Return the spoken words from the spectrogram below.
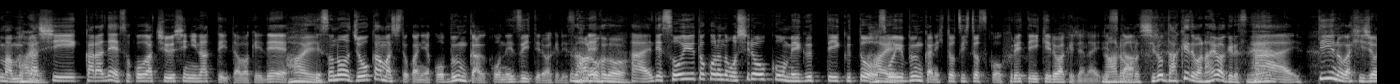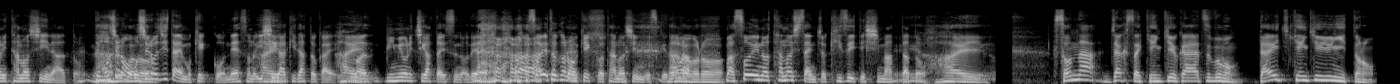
まあ、昔からね、はい、そこが中心になっていたわけではい、でその城下町とかにはこう文化がこう根付いてるわけですよね。はい、でそういうところのお城をこう巡っていくと、はい、そういう文化に一つ一つこう触れていけるわけじゃないですか。なるほど。城だけではないわけですね。はい、っていうのが非常に楽しいなと。でもちろんお城自体も結構ねその石垣だとか、まあ、微妙に違ったりするので、まあ、そういうところも結構楽しいんですけど ど、まあ、そういうの楽しさにちょっと気づいてしまったと。はい。そんな JAXA 研究開発部門第一研究ユニットの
